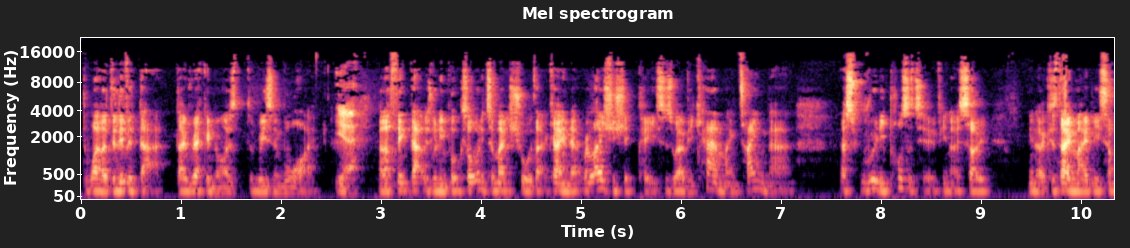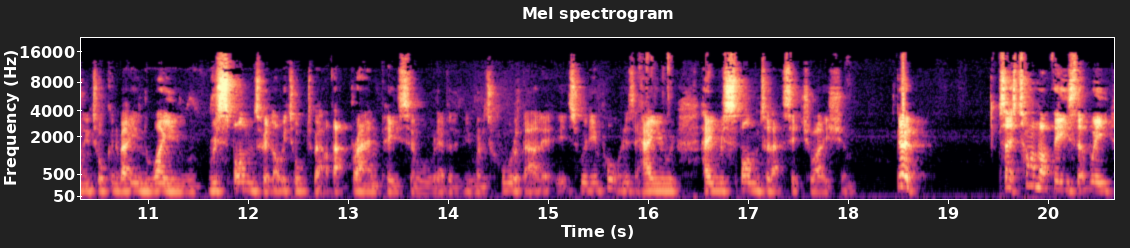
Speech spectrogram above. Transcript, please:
the way I delivered that, they recognised the reason why. Yeah, and I think that was really important because I wanted to make sure that again that relationship piece as well. If you can maintain that, that's really positive. You know, so you know because they may be something talking about even the way you respond to it, like we talked about that brand piece or whatever you want to talk about it. It's really important, is it? How you how you respond to that situation. Good. So it's time like these that we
